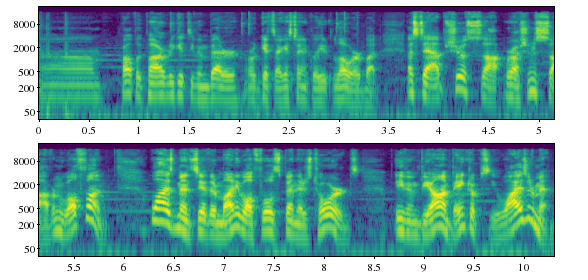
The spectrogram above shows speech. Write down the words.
Um, probably poverty gets even better, or gets, I guess, technically lower, but establish a so Russian sovereign wealth fund. Wise men save their money while fools spend theirs towards, even beyond bankruptcy. Wiser men,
